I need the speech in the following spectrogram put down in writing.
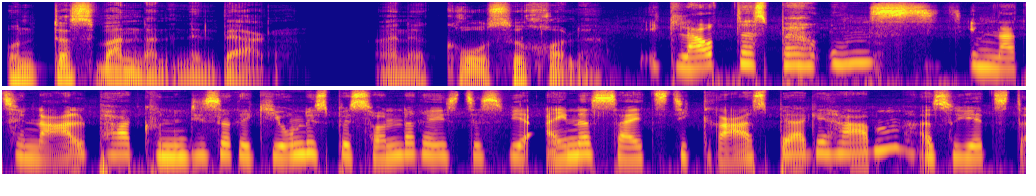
und das Wandern in den Bergen eine große Rolle. Ich glaube, dass bei uns im Nationalpark und in dieser Region das Besondere ist, dass wir einerseits die Grasberge haben. Also jetzt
